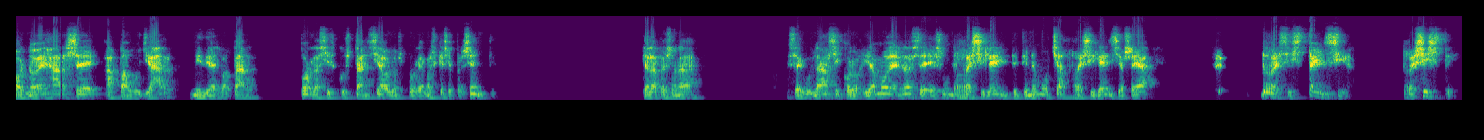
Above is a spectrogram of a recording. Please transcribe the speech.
por no dejarse apabullar ni derrotar por la circunstancia o los problemas que se presenten. Que la persona según la psicología moderna, es un resiliente, tiene mucha resiliencia, o sea, resistencia, resiste.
